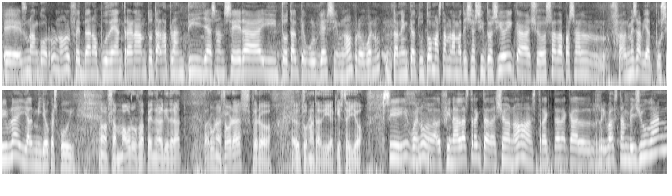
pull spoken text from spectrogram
eh, és un engorro, no? el fet de no poder entrenar amb tota la plantilla sencera i tot el que volguéssim, no? però bueno, entenem que tothom està en la mateixa situació i que això s'ha de passar el, el més aviat possible i el millor que es pugui. Bueno, Sant Mauro us va prendre liderat per unes hores, però heu tornat a dir, aquí estic jo. Sí, bueno, al final es tracta d'això, no? Es tracta de que els rivals també juguen,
